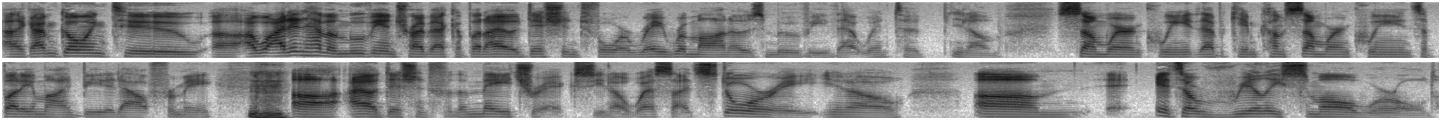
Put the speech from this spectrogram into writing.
like i'm going to uh, I, I didn't have a movie in tribeca but i auditioned for ray romano's movie that went to you know somewhere in queens that became come somewhere in queens a buddy of mine beat it out for me Mm-hmm. uh, i auditioned for the matrix you know west side story you know um, it's a really small world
